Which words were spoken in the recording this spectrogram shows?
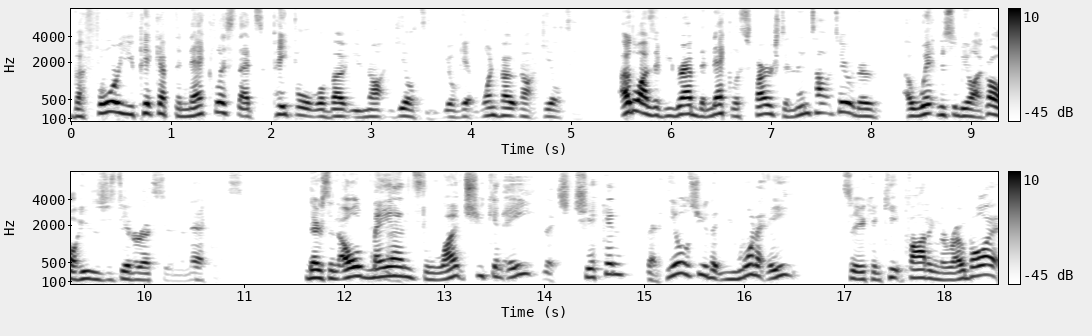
before you pick up the necklace, that's people will vote you not guilty. You'll get one vote not guilty. Otherwise, if you grab the necklace first and then talk to her, there a witness would be like, "Oh, he was just interested in the necklace." There's an old man's lunch you can eat that's chicken that heals you that you want to eat, so you can keep fighting the robot.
